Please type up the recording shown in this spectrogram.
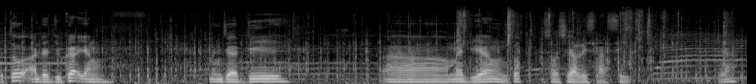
Itu ada juga yang menjadi uh, media untuk sosialisasi ya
